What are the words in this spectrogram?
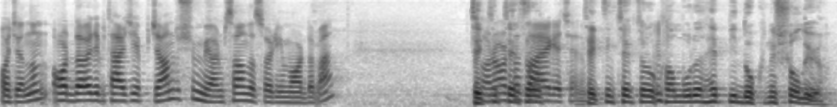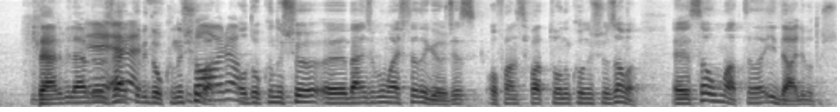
hocanın orada öyle bir tercih yapacağını düşünmüyorum. Sana da sorayım orada ben. Sonra orta sahaya geçelim. Teknik direktör Okan Buruk'un hep bir dokunuşu oluyor. Derbilerde Ee, özellikle evet, bir dokunuşu var. doğru. O dokunuşu e, bence bu maçta da göreceğiz. Ofansif hatta onu konuşuruz ama e, savunma hattına ideali budur.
